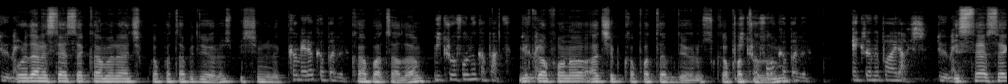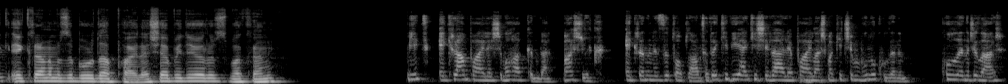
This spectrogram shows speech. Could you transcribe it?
Düğme. Buradan istersek kamera açıp kapatabiliyoruz. Biz şimdilik Kamera kapalı. kapatalım. Mikrofonu kapat. Düğme. Mikrofonu açıp kapatabiliyoruz. Mikrofon Kapatalım. kapalı. Ekranı paylaş. Düğme. İstersek ekranımızı burada paylaşabiliyoruz. Bakın. Bit, ekran paylaşımı hakkında. Başlık. Ekranınızı toplantıdaki diğer kişilerle paylaşmak için bunu kullanın. Kullanıcılar,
